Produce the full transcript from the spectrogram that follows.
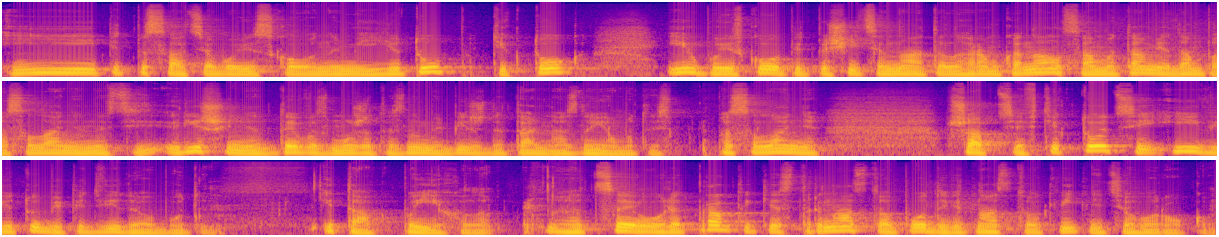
І підписатися обов'язково на мій YouTube, TikTok і обов'язково підпишіться на телеграм-канал. Саме там я дам посилання на ці рішення, де ви зможете з ними більш детально ознайомитись. Посилання в шапці в Тіктоці і в Ютубі під відео буде. І так, поїхали. Це огляд практики з 13 по 19 квітня цього року.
